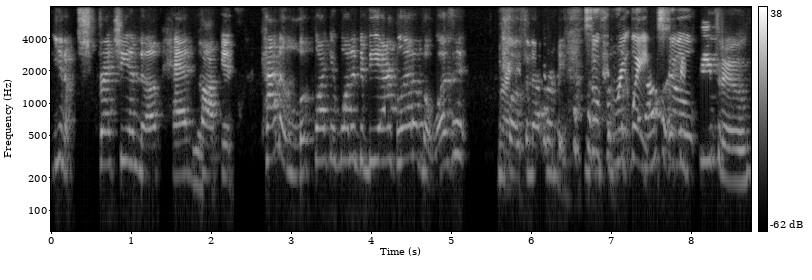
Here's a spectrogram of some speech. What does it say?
you know stretchy enough, had yeah. pockets, kind of looked like it wanted to be athletic, but wasn't. Right. Close enough for me. So for wait, so see through.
